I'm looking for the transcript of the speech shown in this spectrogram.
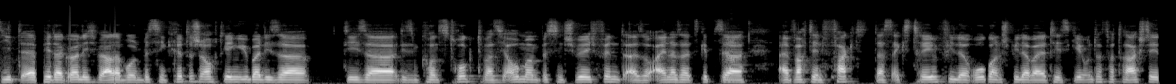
die, äh, Peter Görlich war da wohl ein bisschen kritisch auch gegenüber dieser dieser, diesem Konstrukt, was ich auch immer ein bisschen schwierig finde. Also einerseits gibt es ja einfach den Fakt, dass extrem viele Rogon-Spieler bei der TSG unter Vertrag stehen.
